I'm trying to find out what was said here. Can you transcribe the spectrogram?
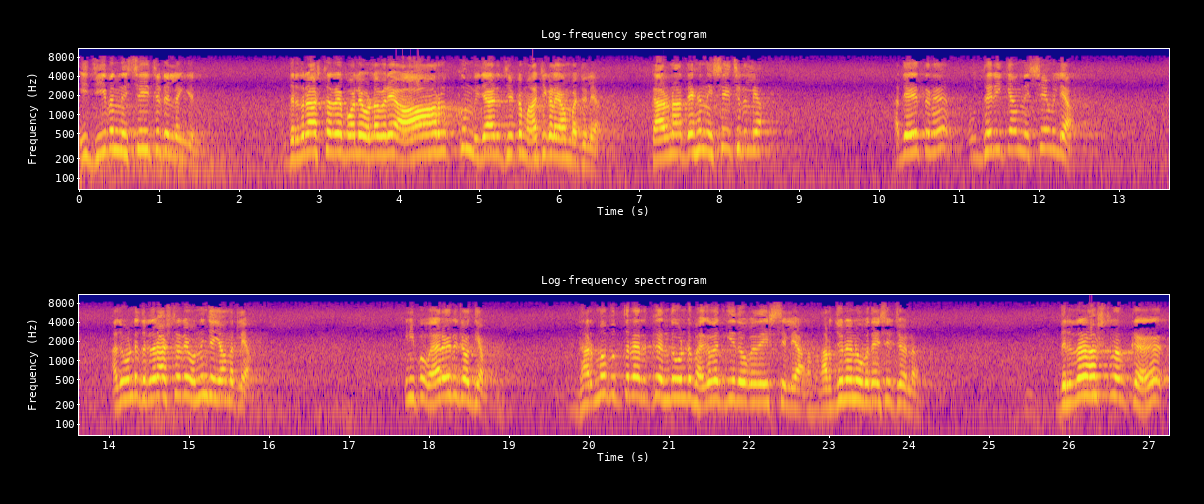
ഈ ജീവൻ നിശ്ചയിച്ചിട്ടില്ലെങ്കിൽ ധൃതരാഷ്ട്രരെ പോലെ ഉള്ളവരെ ആർക്കും വിചാരിച്ചിട്ട് മാറ്റിക്കളയാൻ പറ്റില്ല. കാരണം അദ്ദേഹം നിശ്ചയിച്ചിട്ടില്ല. അദ്ദേഹത്തിന് ഉദ്ധരിക്കാൻ നിശ്ചയമില്ല. അതുകൊണ്ട് ധൃതരാഷ്ട്രരെ ഒന്നും ചെയ്യാൻ പറ്റില്ല. ഇനിയിപ്പോ വേറെ ഒരു ചോദ്യം. ധർമ്മപുത്രർക്ക് എന്തുകൊണ്ട് ഭഗവത്ഗീത ഉപദേശിച്ചില്ല? അർജുനൻ ഉപദേശിച്ചുവല്ലോ. ധൃതരാഷ്ട്രർക്ക്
